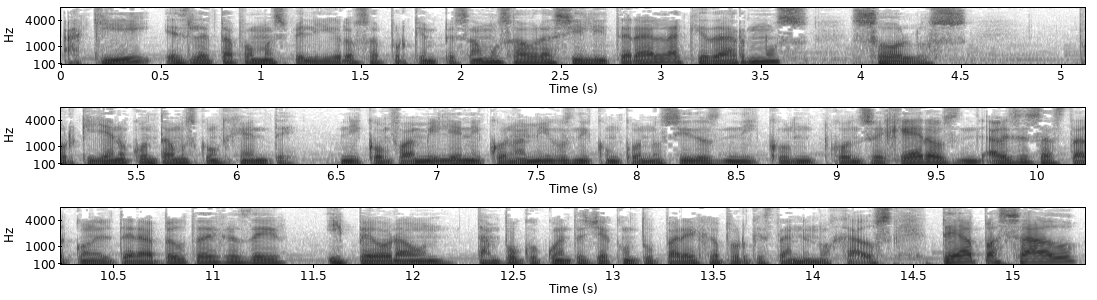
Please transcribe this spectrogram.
Aquí es la etapa más peligrosa porque empezamos ahora sí literal a quedarnos solos porque ya no contamos con gente, ni con familia, ni con amigos, ni con conocidos, ni con consejeros, a veces hasta con el terapeuta dejas de ir. Y peor aún, tampoco cuentas ya con tu pareja porque están enojados. ¿Te ha pasado?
